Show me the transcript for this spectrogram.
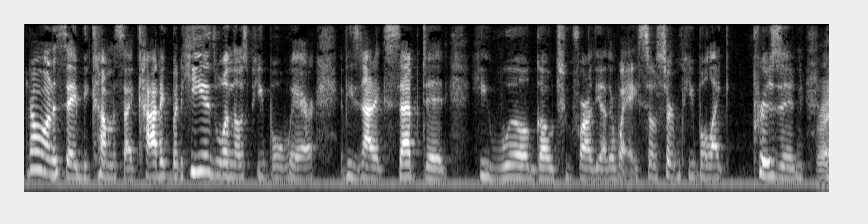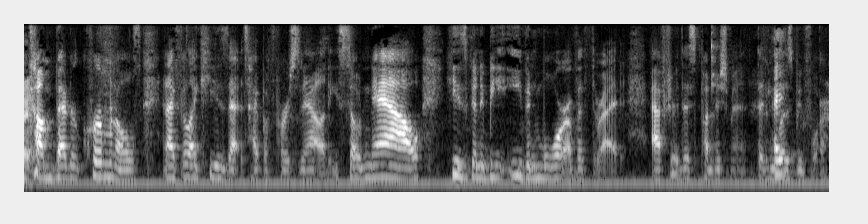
I don't want to say become a psychotic, but he is one of those people where if he's not accepted, he will go too far the other way. So certain people like prison Right. become better criminals, and I feel like he is that type of personality. So now he's going to be even more of a threat after this punishment than he I- was before.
